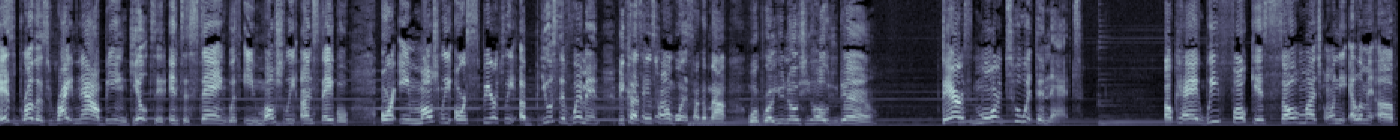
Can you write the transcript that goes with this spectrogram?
It's brothers right now being guilted into staying with emotionally unstable or emotionally or spiritually abusive women because his homeboy is talking about, well, bro, you know she holds you down. There's more to it than that. Okay? We focus so much on the element of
